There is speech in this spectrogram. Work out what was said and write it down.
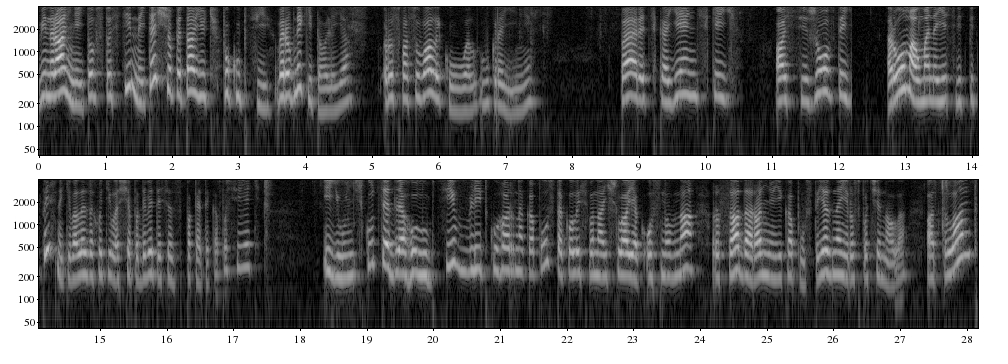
Він ранній, товстостінний, те, що питають покупці. Виробник Італія. Розфасували коел в Україні. Перець каєнський, асті жовтий. Рома у мене є від підписників, але захотіла ще подивитися з пакетика посіяти. Іюнську. Це для голубців влітку гарна капуста. Колись вона йшла як основна розсада ранньої капусти. Я з неї розпочинала. Атлант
